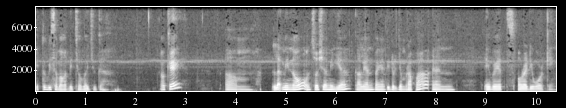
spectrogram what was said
Itu bisa banget dicoba juga. Oke. Okay? Um, let me know on social media kalian pengen tidur jam berapa and if it's already working.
